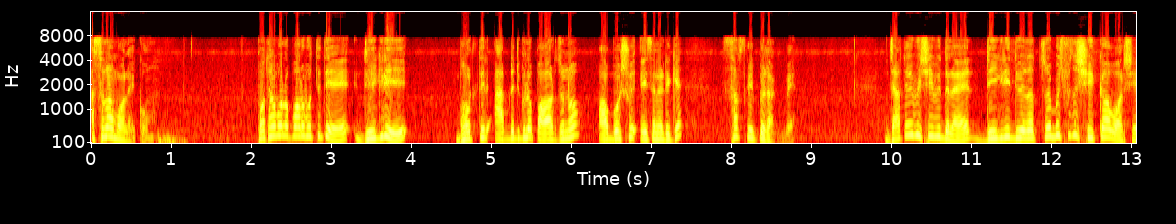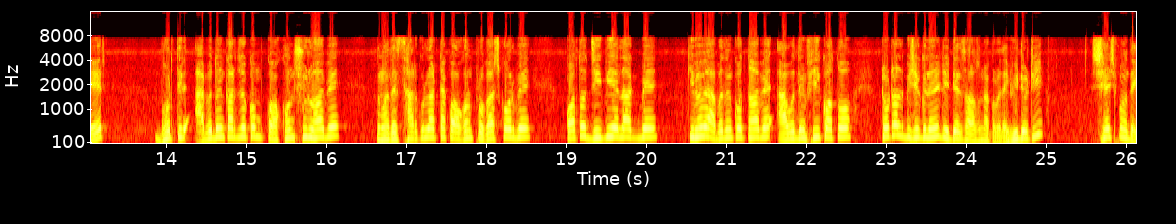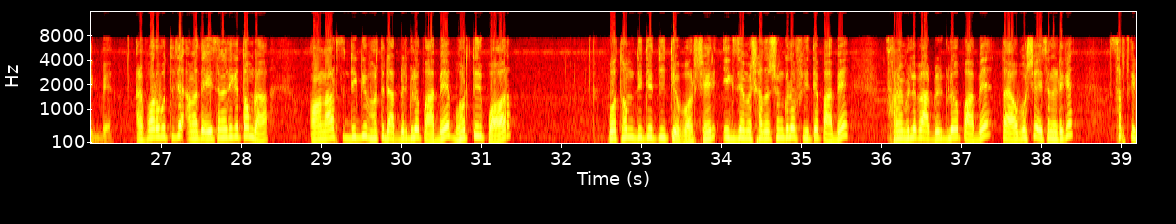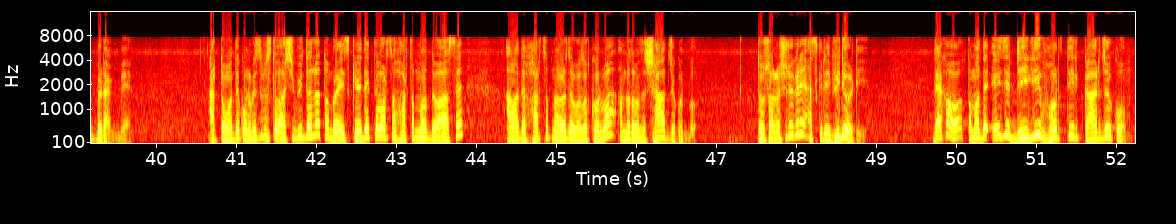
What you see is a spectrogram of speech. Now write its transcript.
আসসালামু আলাইকুম। প্রথমে বলো, পরবর্তীতে ডিগ্রি ভর্তির আপডেটগুলো পাওয়ার জন্য অবশ্যই এই চ্যানেলটিকে সাবস্ক্রাইব করে রাখবে। জাতীয় বিশ্ববিদ্যালয়ের ডিগ্রি দুই হাজার চব্বিশ পঁচিশ শিক্ষাবর্ষের ভর্তির আবেদন কার্যক্রম কখন শুরু হবে? তোমাদের সার্কুলারটা কখন প্রকাশ করবে? কত জিপিএ লাগবে? কীভাবে আবেদন করতে হবে? আবেদন ফি কত? টোটাল বিষয়গুলো নিয়ে ডিটেলস আলোচনা করবে। তাই ভিডিওটি শেষ পর্যন্ত দেখবে। আর পরবর্তীতে আমাদের এই চ্যানেল থেকে তোমরা অনার্স ডিগ্রি ভর্তির আপডেটগুলো পাবে। ভর্তির পর প্রথম, দ্বিতীয়, তৃতীয় বর্ষের এক্সামের সাজেশনগুলো ফ্রিতে পাবে। ফর্ম ফিল আপের আপডেটগুলোও পাবে। তাই অবশ্যই এই চ্যানেলটিকে সাবস্ক্রাইব করে রাখবে। আর তোমাদের কোনো কিছু বুঝতে অসুবিধা হলে তোমরা স্ক্রিনে দেখতে পাচ্ছ হোয়াটসঅ্যাপ নাম্বার দেওয়া আছে। আমাদের হোয়াটসঅ্যাপ নাম্বারে যোগাযোগ করব, আমরা তোমাদের সাহায্য করব। তো চলো শুরু করি আজকের এই ভিডিওটি। দেখো, তোমাদের এই যে ডিগ্রি ভর্তির কার্যক্রম,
